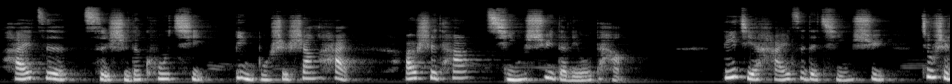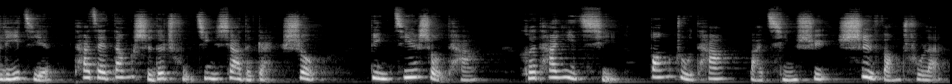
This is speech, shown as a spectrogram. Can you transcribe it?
孩子此时的哭泣。并不是伤害，而是他情绪的流淌。理解孩子的情绪，就是理解他在当时的处境下的感受，并接受他，和他一起帮助他把情绪释放出来。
